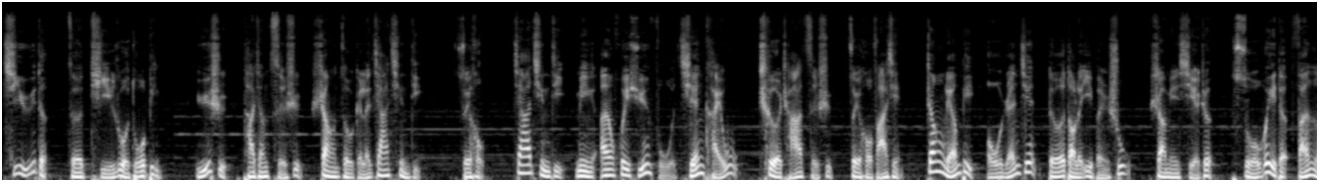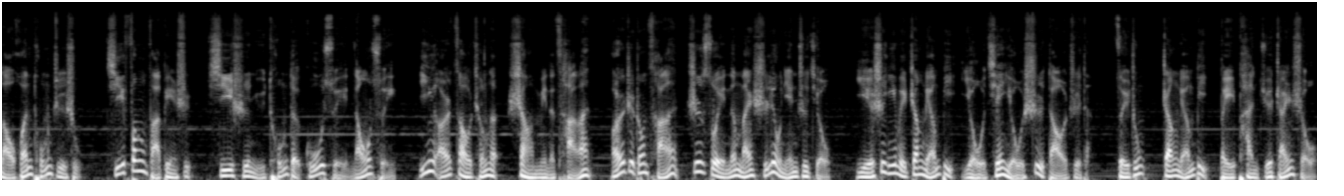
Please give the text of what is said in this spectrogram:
其余的则体弱多病。于是他将此事上奏给了嘉庆帝。随后，嘉庆帝命安徽巡抚钱凯务彻查此事，最后发现。张良弼偶然间得到了一本书，上面写着所谓的返老还童之术，其方法便是吸食女童的骨髓、脑髓，因而造成了上面的惨案。而这种惨案之所以能瞒十六年之久，也是因为张良弼有钱有势导致的。最终，张良弼被判决斩首。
